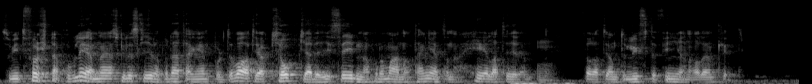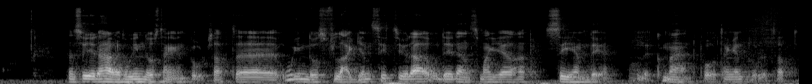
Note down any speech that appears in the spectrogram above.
Så mitt första problem när jag skulle skriva på det här tangentbordet det var att jag krockade i sidorna på de andra tangenterna hela tiden. Mm. För att jag inte lyfte fingrarna ordentligt. Sen så är det här ett Windows-tangentbord så att eh, Windows-flaggen sitter ju där och det är den som agerar CMD eller command på tangentbordet. Så att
